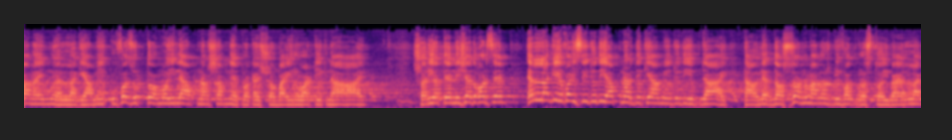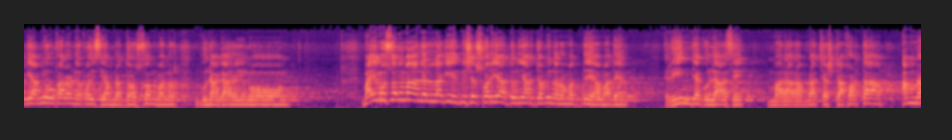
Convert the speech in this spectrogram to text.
বানাইমু এর লাগে আমি উপযুক্ত মহিলা আপনার সামনে প্রকাশ্য বাইর ঠিক নাই। শরীয়তে নিষেধ করছে এর লাগি কইছি, যদি আপনার দিকে আমি যদি যাই, তাহলে দশজন মানুষ বিপদগ্রস্ত হইবা। এর লাগে আমি ও কারণে কইছি, আমরা দশজন মানুষ গুণাগার হইম। ভাই মুসলমানের লাগি বিশেষ করিয়া দুনিয়ার জমিনের মধ্যে আমাদের ঋণ যেগুলা আছে, মারার আমরা চেষ্টা করতাম। আমরা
